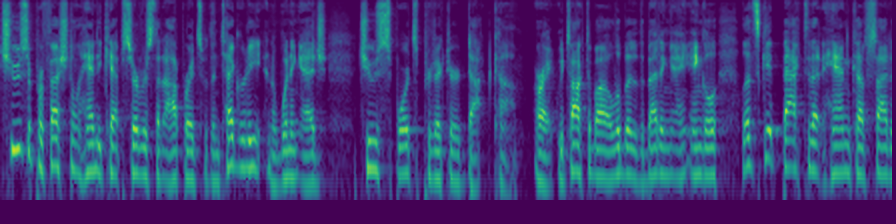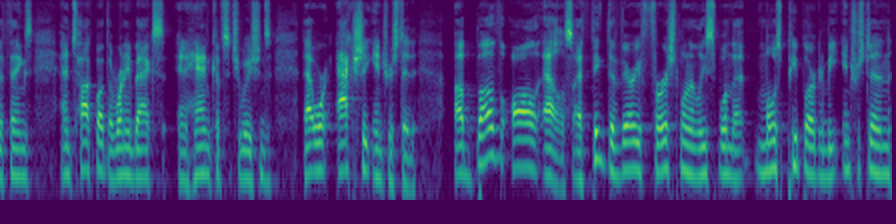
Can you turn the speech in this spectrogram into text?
Choose a professional handicap service that operates with integrity and a winning edge. Choose sportspredictor.com. All right, we talked about a little bit of the betting angle. Let's get back to that handcuff side of things and talk about the running backs and handcuff situations that we're actually interested. Above all else, I think the very first one, at least one that most people are going to be interested in,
